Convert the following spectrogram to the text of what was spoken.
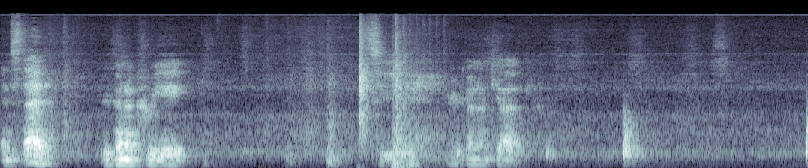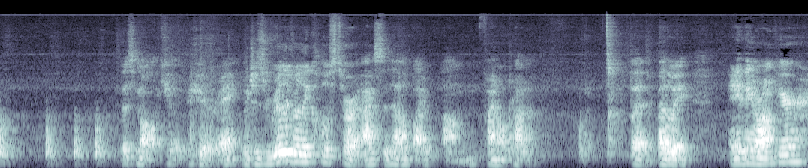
Instead, you're going to create, let's see, you're going to get this molecule over here, right? Which is really, really close to our acetal by um, final product. But by the way, anything wrong here?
